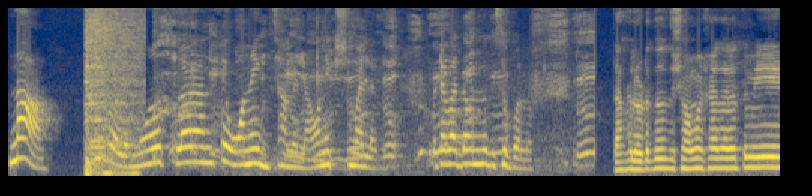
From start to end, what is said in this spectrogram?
না বলো? মোরগ পোলাও আনতে অনেক ঝামেলা অনেক সময় লাগে। ওটা বাদে অন্য কিছু বলো। তাহলে ওটাতে যদি সমস্যা তাহলে তুমি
